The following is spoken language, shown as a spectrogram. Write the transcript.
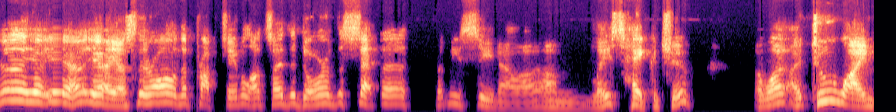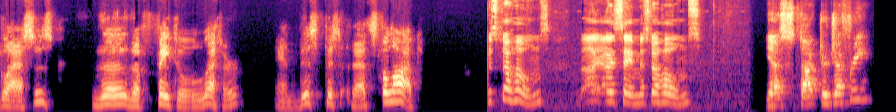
Uh, yeah, yeah, yeah, yes. They're all on the prop table outside the door of the set. Uh, let me see now. Uh, um, lace handkerchief, a one, uh, two wine glasses, the the fatal letter, and this. Pis- that's the lot. Mr. Holmes, I, I say, Mr. Holmes, Yes, Dr. Jeffrey?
